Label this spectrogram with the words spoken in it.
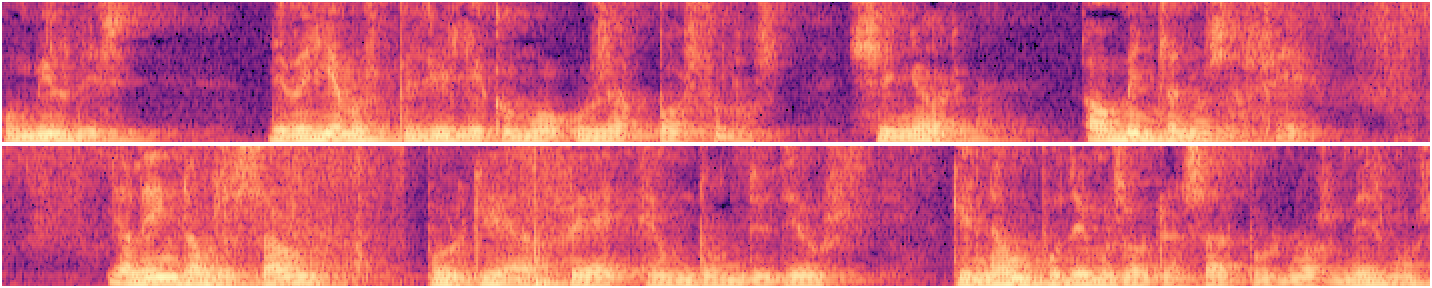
humildes, deveríamos pedir-lhe como os apóstolos: Senhor, aumenta-nos a fé. E além da oração, porque a fé é um dom de Deus que não podemos alcançar por nós mesmos,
